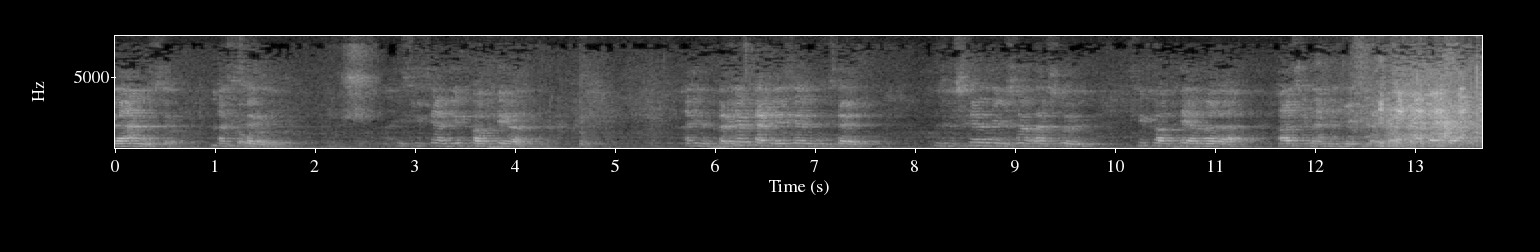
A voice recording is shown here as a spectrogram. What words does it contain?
लहान होतं असेल आणि तिथे आम्ही कॉफी घालतो आणि परत काढल्याच्या नंतर दुसऱ्या दिवसापासून ती कॉफी आम्हाला आजपर्यंत दिसते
